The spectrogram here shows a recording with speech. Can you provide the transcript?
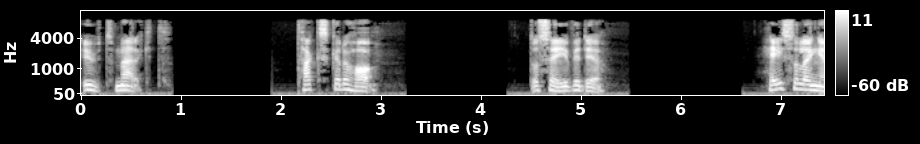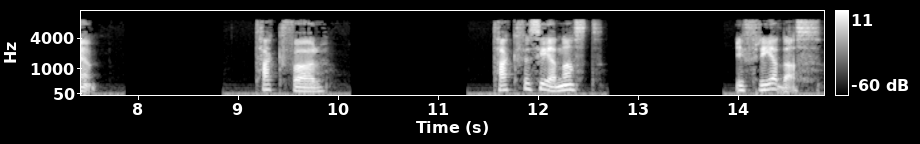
Utmärkt. Tack ska du ha. Då säger vi det. Hej så länge. Tack för. Tack för senast. I fredags.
